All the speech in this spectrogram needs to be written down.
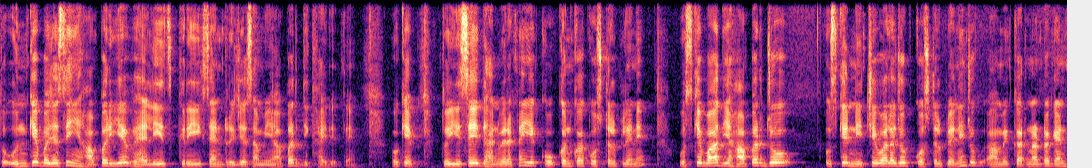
तो उनके वजह से यहाँ पर ये वैलीज क्रीक्स एंड रिजेस हमें यहाँ पर दिखाई देते हैं ओके तो इसे ध्यान में रखना, ये कोकन का कोस्टल प्लेन है। उसके बाद यहाँ पर जो, उसके नीचे वाला जो कोस्टल प्लेन है, जो हमें कर्नाटक एंड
